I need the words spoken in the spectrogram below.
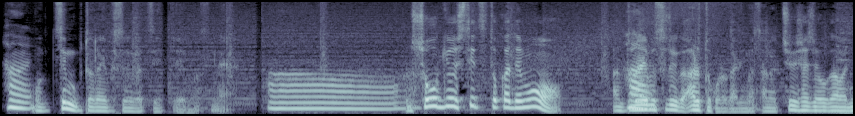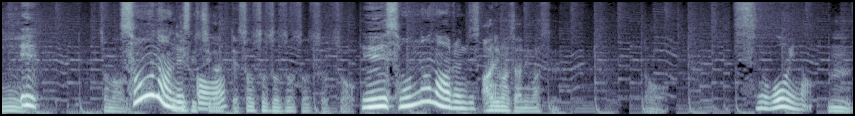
はい。もう全部ドライブスルーがついてますねあー。商業施設とかでもあのドライブスルーがあるところがあります、あの駐車場側にえ、そのそうなんですか？入り口があってそうそうそうそうそうそう。そうえー、そんなのあるんですか？ありますあります。すごいな。うん。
